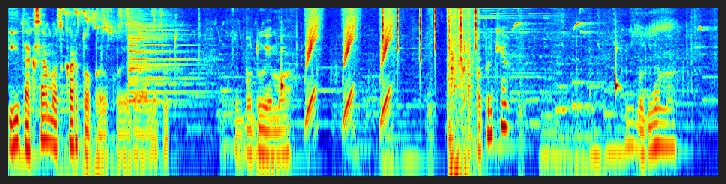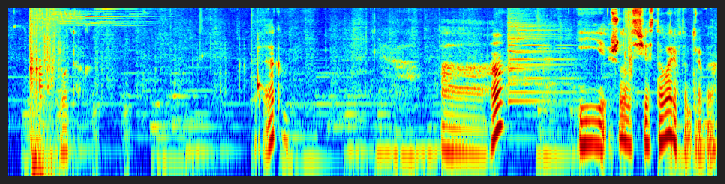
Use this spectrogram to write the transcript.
І так само з картопелкою. Давай ми тут збудуємо картопельки. І збудуємо отак. Так. Ага. І що нам ще з товарів там треба?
